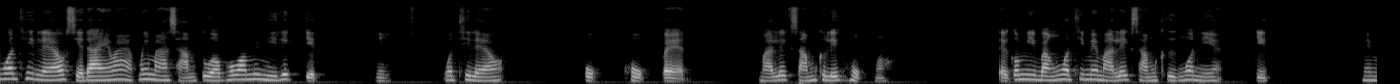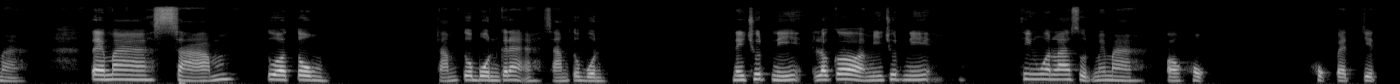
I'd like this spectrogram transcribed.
งวดที่แล้วเสียดายมาก ไม่มาสามตัว เพราะว่าไม่มีเลขเจ็ดนี่งวดที่แล้วหกหกแปดมาเลขซ้ำคือเลขหกเนาะ แต่ก็มีบางงวดที่ไม่มาเลขซ้ำคืองวดนี้จิตไม่มา แต่มาสามตัวตรงสามตัวบนก็ได้อะสามตัวบน ในชุดนี้แล้วก็มีชุดนี้ที่งวดล่าสุดไม่มา ออกหกหกแปดเจ็ด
